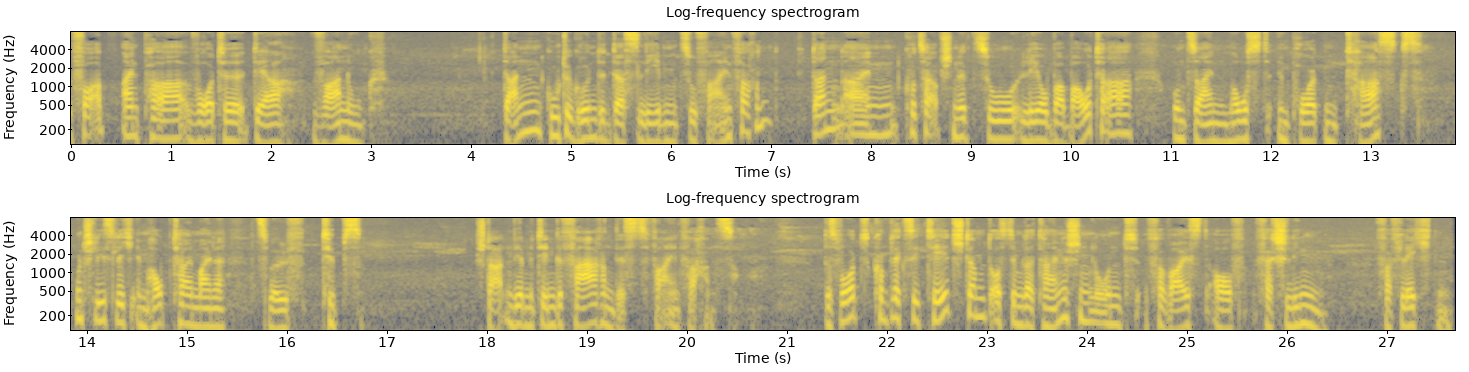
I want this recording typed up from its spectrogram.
Vorab ein paar Worte der Warnung. Dann gute Gründe, das Leben zu vereinfachen. Dann ein kurzer Abschnitt zu Leo Babauta und seinen Most Important Tasks und schließlich im Hauptteil meine zwölf Tipps. Starten wir mit den Gefahren des Vereinfachens. Das Wort Komplexität stammt aus dem Lateinischen und verweist auf Verschlingen, Verflechten,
